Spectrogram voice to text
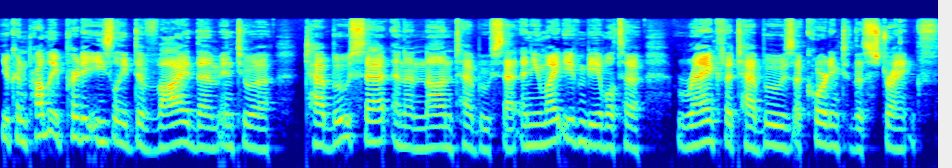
you can probably pretty easily divide them into a taboo set and a non taboo set, and you might even be able to rank the taboos according to the strength.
